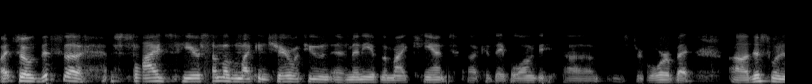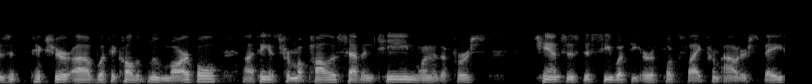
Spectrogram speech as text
All right, so this uh, slides here, some of them I can share with you, and, many of them I can't because uh, they belong to uh, Mr. Gore. But uh, this one is a picture of what they call the blue marble. I think it's from Apollo 17, one of the first chances to see what the Earth looks like from outer space.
